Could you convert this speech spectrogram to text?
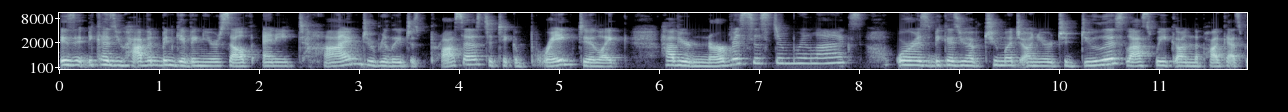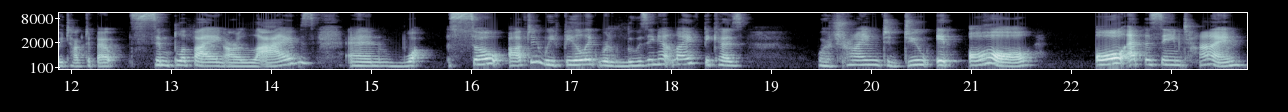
Is it because you haven't been giving yourself any time to really just process, to take a break, to like have your nervous system relax? Or is it because you have too much on your to do list? Last week on the podcast, we talked about simplifying our lives and what so often we feel like we're losing at life because we're trying to do it all all at the same time,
